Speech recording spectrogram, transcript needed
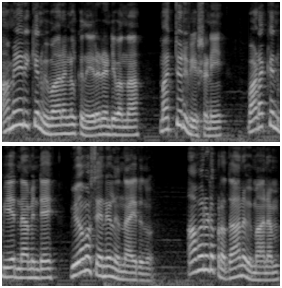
അമേരിക്കൻ വിമാനങ്ങൾക്ക് നേരിടേണ്ടി വന്ന മറ്റൊരു ഭീഷണി വടക്കൻ വിയറ്റ്നാമിന്റെ വ്യോമസേനയിൽ നിന്നായിരുന്നു. അവരുടെ പ്രധാന വിമാനം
